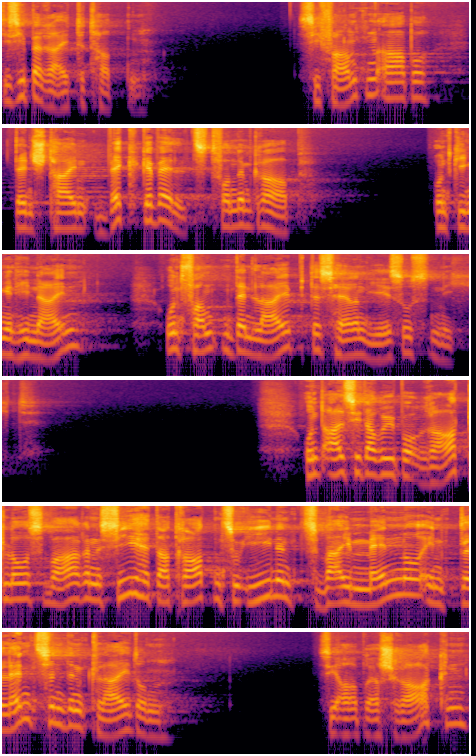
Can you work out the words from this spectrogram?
die sie bereitet hatten. Sie fanden aber den Stein weggewälzt von dem Grab und gingen hinein und fanden den Leib des Herrn Jesus nicht. Und als sie darüber ratlos waren, siehe, da traten zu ihnen zwei Männer in glänzenden Kleidern. Sie aber erschraken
